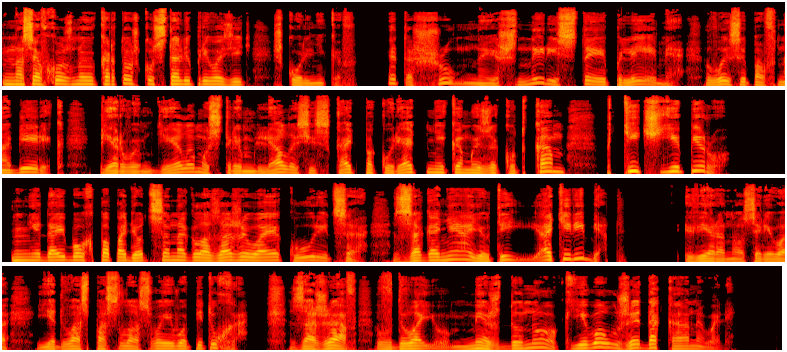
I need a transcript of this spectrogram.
На совхозную картошку стали привозить школьников. Это шумное, шныристое племя, высыпав на берег, первым делом устремлялось искать по курятникам и закуткам птичье перо. Не дай бог попадется на глаза живая курица. Загоняют и отеребят. Вера Носарева едва спасла своего петуха. Зажав вдвоем между ног, его уже доканывали.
